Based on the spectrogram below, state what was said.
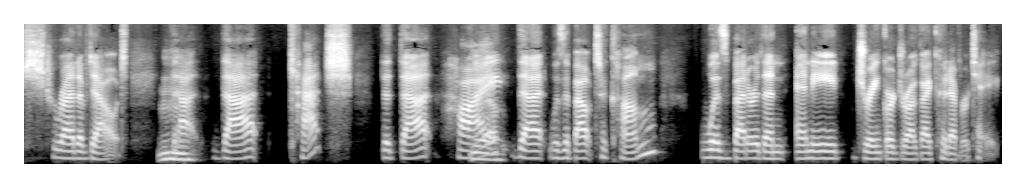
shred of doubt mm-hmm. that that catch, that that high yeah. that was about to come was better than any drink or drug I could ever take.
